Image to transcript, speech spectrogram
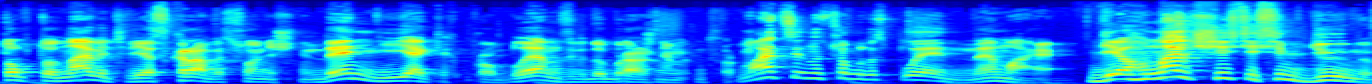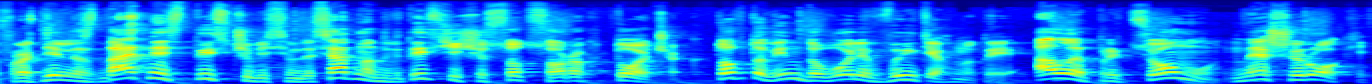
Тобто навіть в яскравий сонячний день ніяких проблем з відображенням інформації на цьому дисплеї немає. Діагональ 6,7 дюймів, роздільна здатність 1080 на 2640 точок. Тобто він доволі витягнутий, але при цьому не широкий.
